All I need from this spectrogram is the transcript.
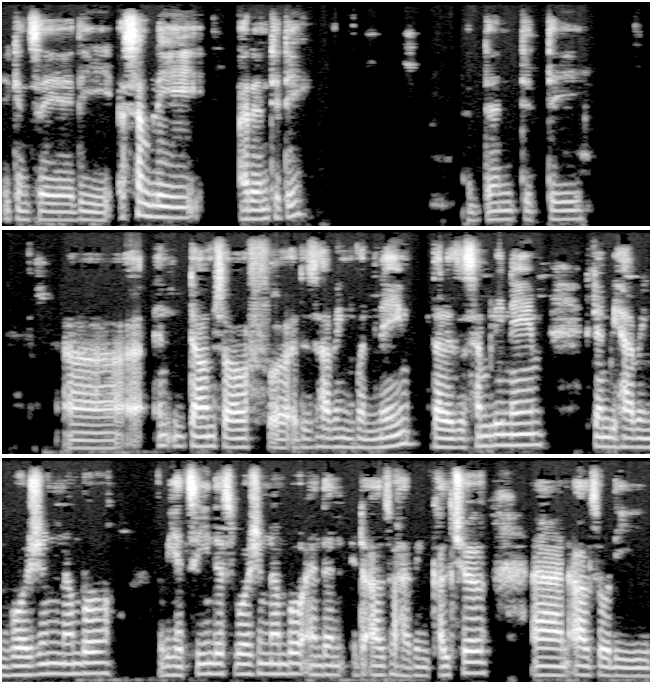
you can say the assembly identity identity uh, in terms of uh, it is having one name that is assembly name. It can be having version number. We had seen this version number and then it also having culture and also the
